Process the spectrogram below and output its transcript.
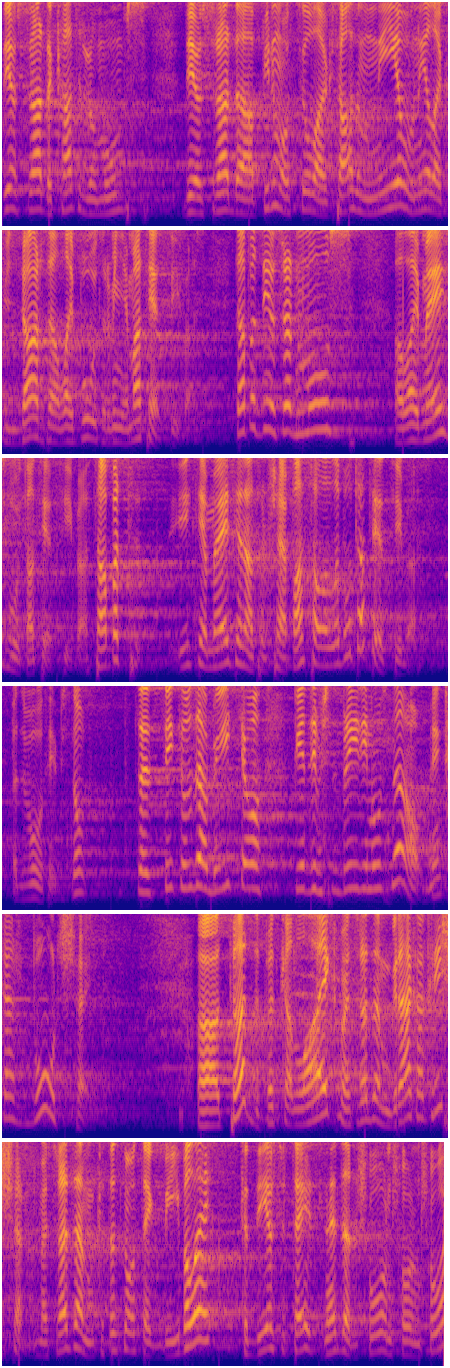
Dievs rada katru no mums. Dievs rada pirmos cilvēkus, Ādamu un Ievu, un ieliek viņu dārzā, lai būtu ar viņiem attiecībās. Tāpat Dievs rada mūs, lai mēs būtu attiecībās. Tāpat mēs ienācām šajā pasaulē, lai būtu attiecībās pēc būtības. Nu, tad citu uzdevumu īstenībā piedzimšanas brīdī mums nav. Vienkārši būt šeit. Uh, tad, pēc kāda laika, mēs redzam grēkā krišanu. Mēs redzam, ka tas notiek Bībelē, ka Dievs ir teicis, nedara šo un šo un šo.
